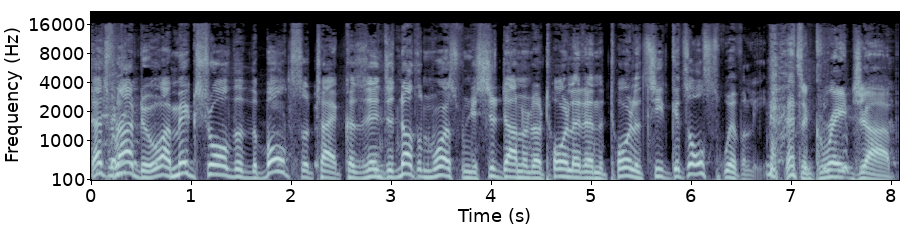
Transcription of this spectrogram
That's what I do. I make sure that the bolts are tight because there's nothing worse when you sit down in a toilet and the toilet seat gets all swivelly. That's a great job.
